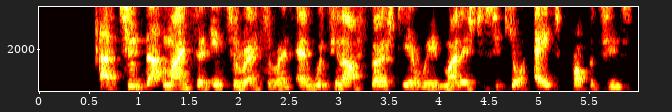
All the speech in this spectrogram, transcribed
I took that mindset into rent to rent. And within our first year, we managed to secure eight properties,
